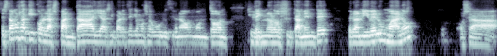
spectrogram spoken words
estamos aquí con las pantallas y parece que hemos evolucionado un montón Sí. tecnológicamente, pero a nivel humano, o sea,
